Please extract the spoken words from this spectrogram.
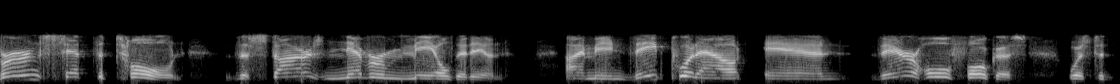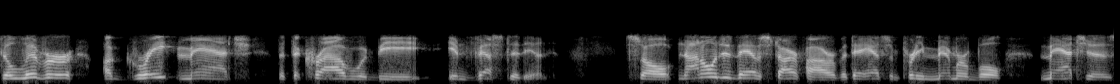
Verne set the tone. The stars never mailed it in. I mean, they put out, and their whole focus was to deliver a great match that the crowd would be invested in. So not only did they have star power, but they had some pretty memorable matches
